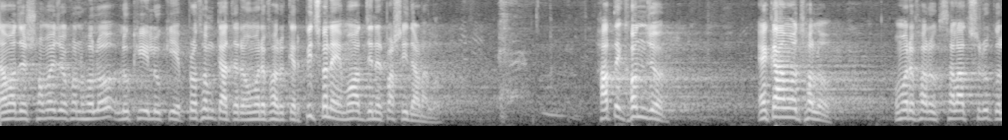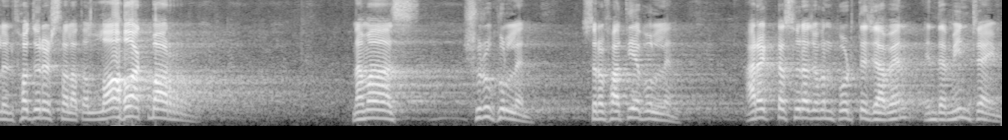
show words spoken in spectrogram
নামাজের সময় যখন হলো, লুকিয়ে লুকিয়ে প্রথম কাতারে ওমরে ফারুকের পিছনে মোয়াজ্জিনের পাশেই দাঁড়াল। হাতে খঞ্জর, একামত হলো। ওমরে ফারুক সালাত শুরু করলেন, ফজরের সালাত, আল্লাহ আকবার। নামাজ শুরু করলেন, সুরা ফাতিয়া বললেন। আরেকটা সুরা যখন পড়তে যাবেন ইন দ্য মিন টাইম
